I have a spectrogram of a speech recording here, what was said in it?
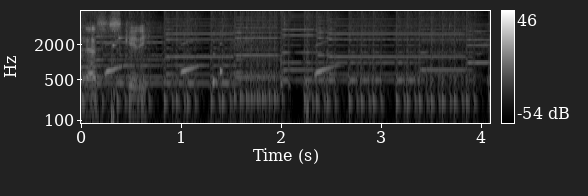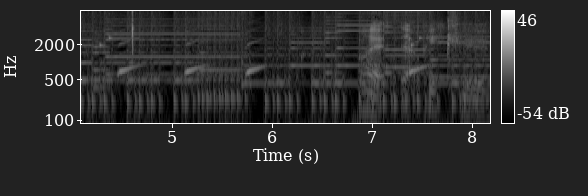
That's a skitty. Right, that Pikachu.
